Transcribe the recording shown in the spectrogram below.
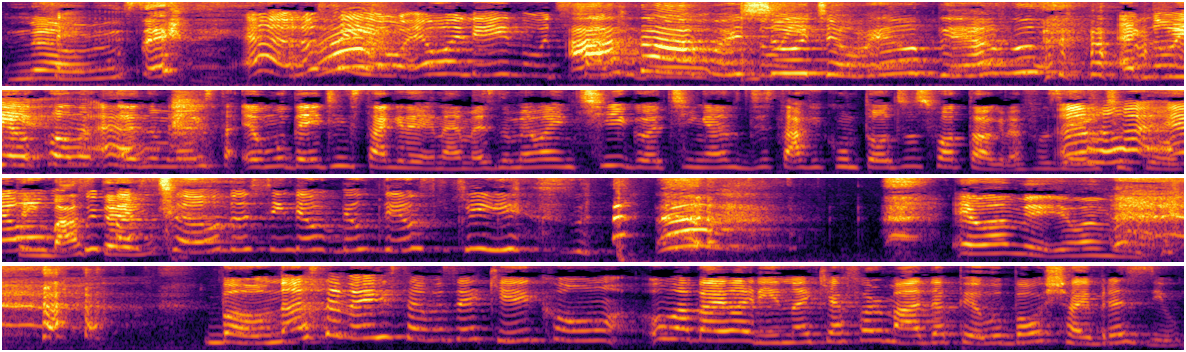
Não, não sei. É, eu não sei, eu, eu olhei no destaque Ah, tá, do, foi do- chute, eu, meu Deus do céu. É que Não, eu, colo... é. é, no meu Insta- eu mudei de Instagram, né? Mas no meu antigo eu tinha destaque com todos os fotógrafos. E aí, tipo, eu tem fui bastante. passando assim, deu, meu Deus, o que, que é isso? Eu amei, eu amei. Bom, nós também estamos aqui com uma bailarina que é formada pelo Bolshoi Brasil.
